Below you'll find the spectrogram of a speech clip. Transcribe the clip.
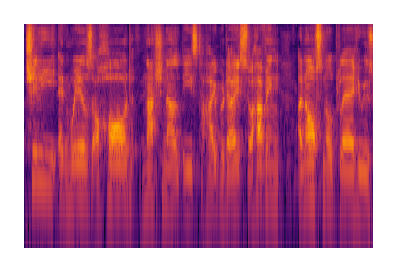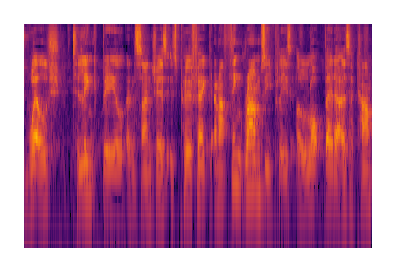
Chile and Wales are hard nationalities to hybridise, so having an Arsenal player who is Welsh to link Bale and Sanchez is perfect, and I think Ramsey plays a lot better as a cam.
